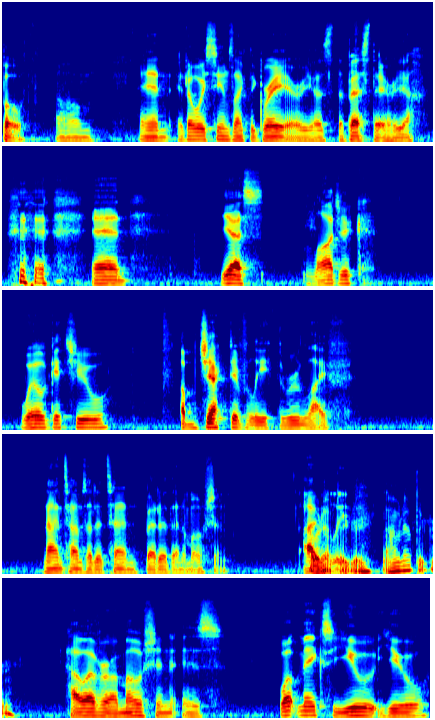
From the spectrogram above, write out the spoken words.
both. Um, and it always seems like the gray area is the best area. and yes, logic will get you objectively through life nine times out of ten better than emotion. I, would have to agree. I would have to agree. However, emotion is what makes you you,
